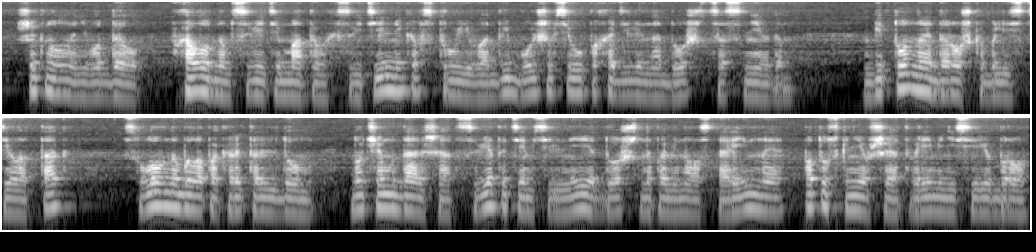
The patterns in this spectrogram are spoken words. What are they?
— шикнул на него Дел. В холодном свете матовых светильников струи воды больше всего походили на дождь со снегом. Бетонная дорожка блестела так, словно была покрыта льдом. Но чем дальше от света, тем сильнее дождь напоминал старинное, потускневшее от времени серебро.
